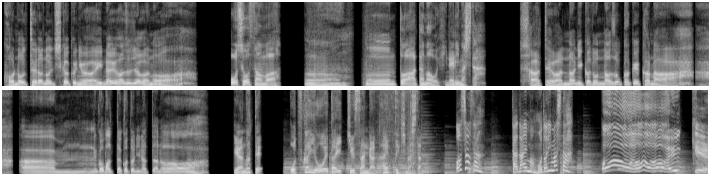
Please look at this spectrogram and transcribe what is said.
この寺の近くにはいないはずじゃがな和尚さんはうーんうーんと頭をひねりました。さては何かの謎かけかなあー困ったことになったの。やがてお使いを終えた一休さんが帰ってきました。和尚さんただいま戻りました。おおお一休。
